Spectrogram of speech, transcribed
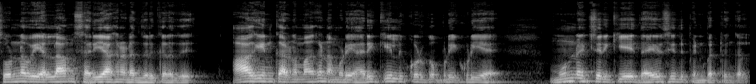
சொன்னவை எல்லாம் சரியாக நடந்திருக்கிறது. ஆகையின் காரணமாக நம்முடைய அறிக்கையில் கொடுக்கக்கூடிய முன்னெச்சரிக்கையை தயவுசெய்து பின்பற்றுங்கள்.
